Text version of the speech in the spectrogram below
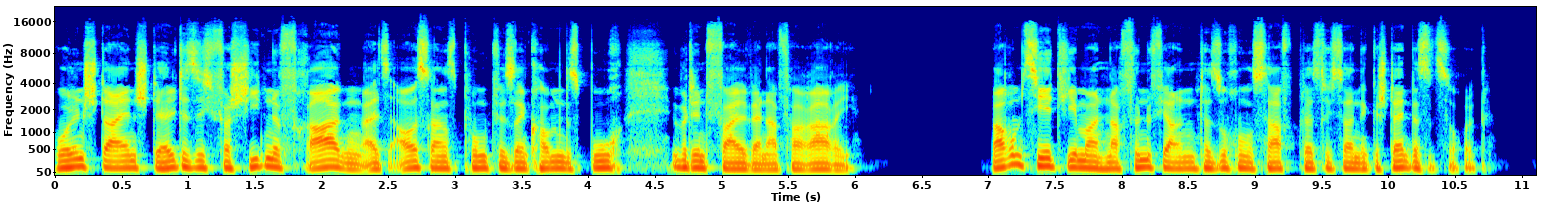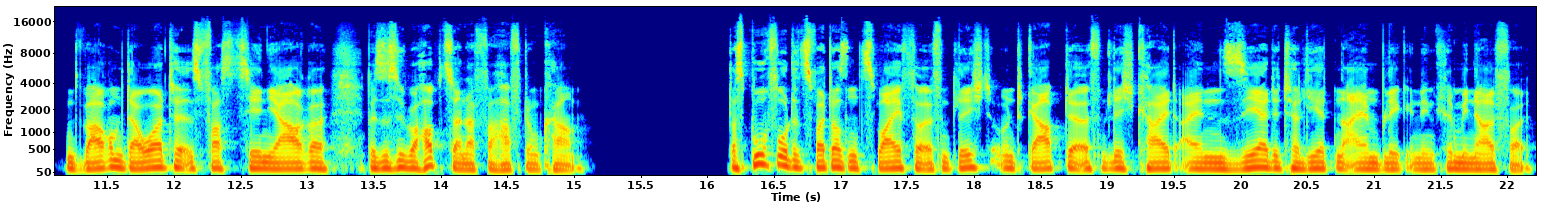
Hohlenstein stellte sich verschiedene Fragen als Ausgangspunkt für sein kommendes Buch über den Fall Werner Ferrari. Warum zieht jemand nach fünf Jahren Untersuchungshaft plötzlich seine Geständnisse zurück? Und warum dauerte es fast zehn Jahre, bis es überhaupt zu einer Verhaftung kam? Das Buch wurde 2002 veröffentlicht und gab der Öffentlichkeit einen sehr detaillierten Einblick in den Kriminalfall.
